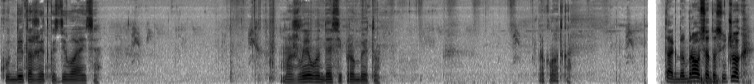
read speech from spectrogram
куди та жидкость дівається. Можливо, десь і пробито. Прокладка. Так, добрався до свічок.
